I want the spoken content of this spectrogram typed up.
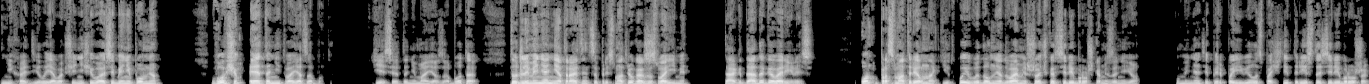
Не ходил, я вообще ничего о себе не помню. В общем, это не твоя забота. Если это не моя забота, то для меня нет разницы, присмотрю как за своими. Тогда договорились. Он просмотрел накидку и выдал мне два мешочка с серебрушками за нее. У меня теперь появилось почти 300 серебрушек.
